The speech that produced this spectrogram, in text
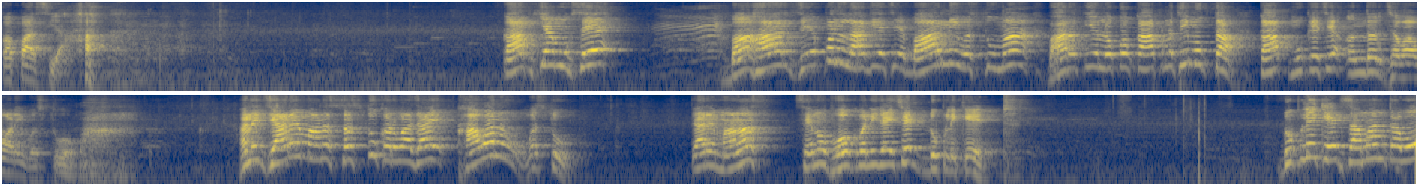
કપાસિયા. કાપ ક્યાં મૂકશે? બહાર જે પણ લાગે છે બહારની વસ્તુમાં ભારતીય લોકો કાપ નથી મૂકતા કાપ મૂકે છે અંદર જવાવાળી વસ્તુઓમાં અને જ્યારે માણસ સસ્તું કરવા જાય ખાવાનું વસ્તુ ત્યારે માણસ શેનો ભોગ બની જાય છે डुप्लीकेट डुप्लीकेट सामान का वो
